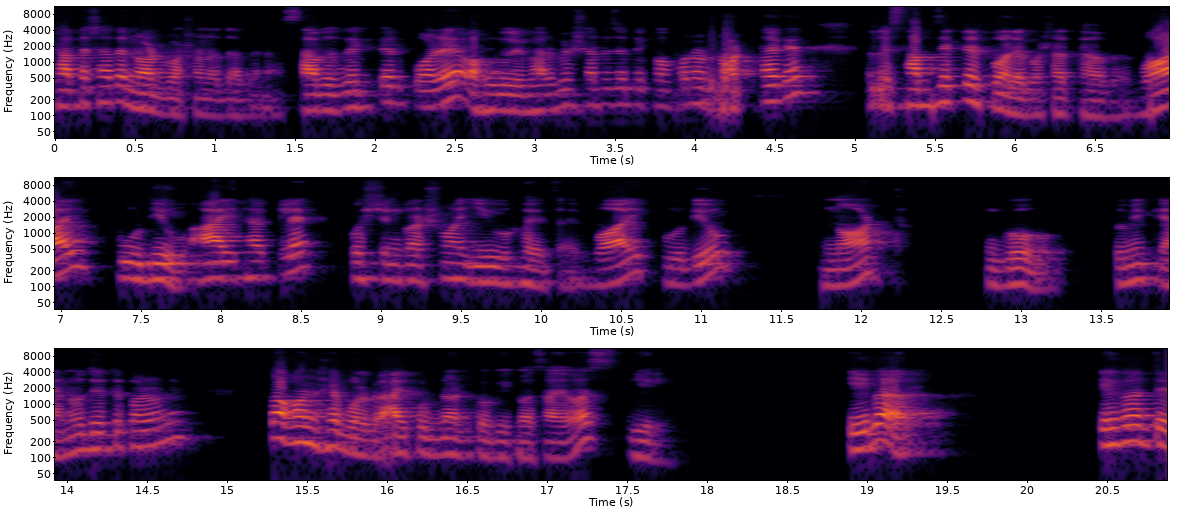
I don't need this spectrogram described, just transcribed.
সাথে সাথে নট বসানো যাবে না। সাবজেক্টের পরে অক্সিলারি ভার্বের সাথে যদি কখনো নট থাকে, তাহলে সাবজেক্টের পরে বসাতে হবে। হোয়াই কুড ইউ আই থাকলে কোশ্চেন করার সময় ইউ হয়ে যায়। Why could you not go তুমি কেন যেতে পারো পারোনি? তখন সে বলবে I could not go because I was ill এবার এবার যে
